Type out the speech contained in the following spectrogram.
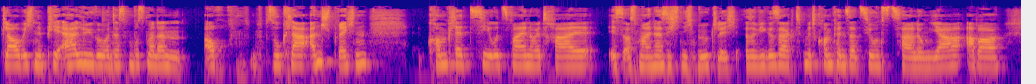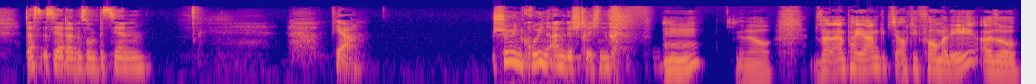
glaube ich, eine PR-Lüge und das muss man dann auch so klar ansprechen, komplett CO2-neutral ist aus meiner Sicht nicht möglich. Also wie gesagt, mit Kompensationszahlung ja, aber das ist ja dann so ein bisschen, ja, schön grün angestrichen. Mhm, genau. Seit ein paar Jahren gibt's ja auch die Formel E, also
